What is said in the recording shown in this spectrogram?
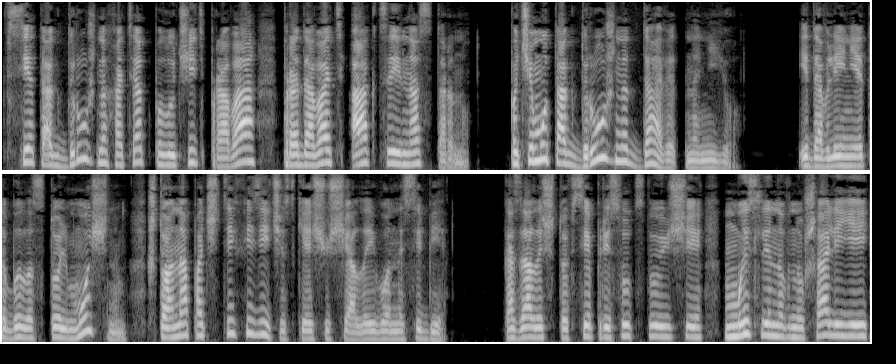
все так дружно хотят получить права продавать акции на сторону почему так дружно давят на нее. И давление это было столь мощным, что она почти физически ощущала его на себе. Казалось, что все присутствующие мысленно внушали ей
